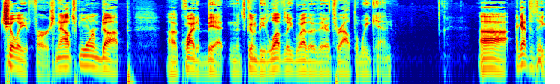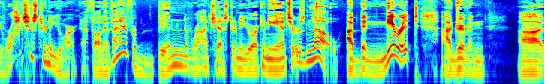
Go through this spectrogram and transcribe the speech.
chilly at first. Now it's warmed up uh, quite a bit, and it's going to be lovely weather there throughout the weekend. Uh, I got to think Rochester, New York. I thought, have I ever been to Rochester, New York? And the answer is no. I've been near it. I've driven uh,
